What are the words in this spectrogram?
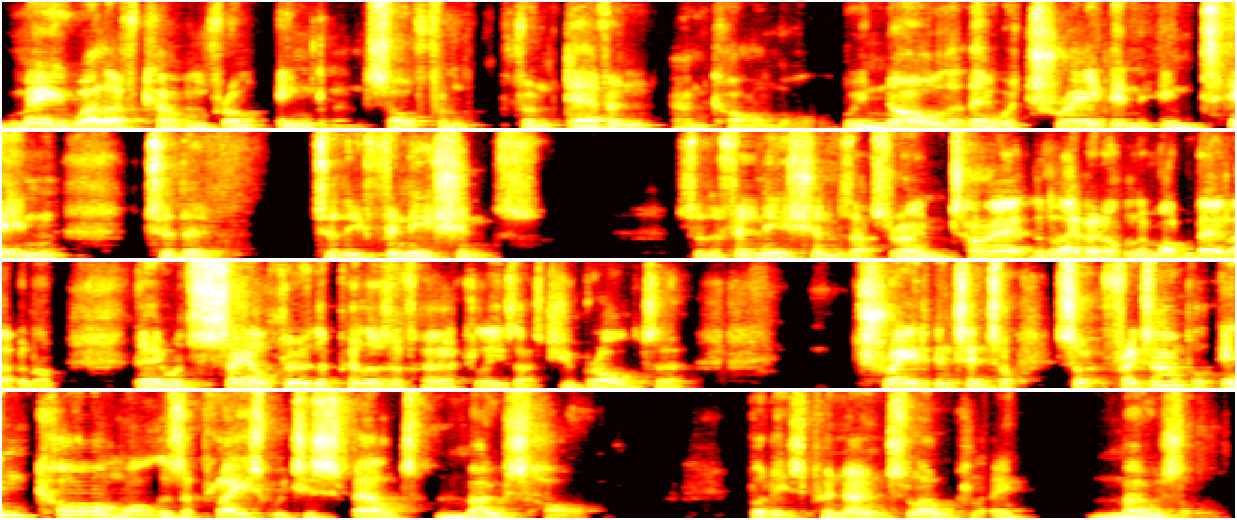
may well have come from England, so from, from Devon and Cornwall. We know that they were trading in tin to the to the Phoenicians. So the Phoenicians, that's around Tyre, the Lebanon, the modern day Lebanon, they would sail through the Pillars of Hercules, that's Gibraltar, trade in tin. So, so for example, in Cornwall, there's a place which is spelt Mousehole, but it's pronounced locally Mosul,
